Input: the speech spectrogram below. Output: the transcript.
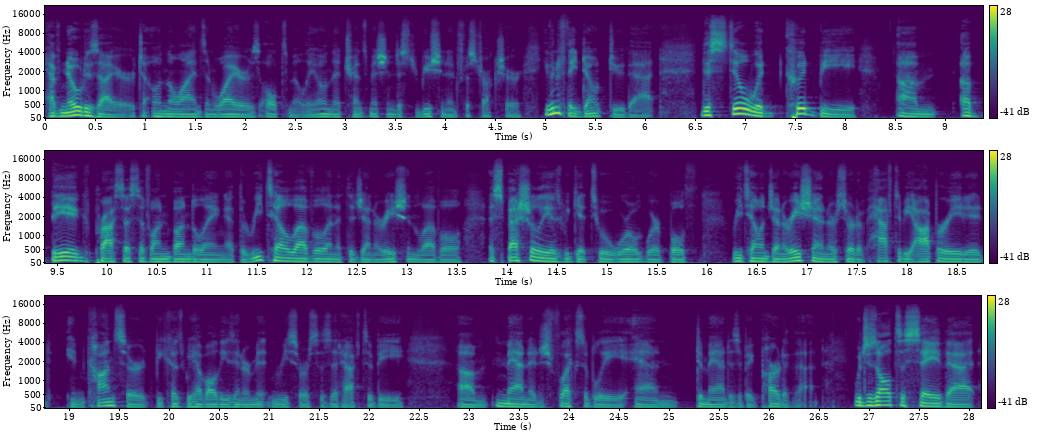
have no desire to own the lines and wires ultimately own the transmission distribution infrastructure even if they don't do that this still would could be um, a big process of unbundling at the retail level and at the generation level, especially as we get to a world where both retail and generation are sort of have to be operated in concert because we have all these intermittent resources that have to be um, managed flexibly, and demand is a big part of that. Which is all to say that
